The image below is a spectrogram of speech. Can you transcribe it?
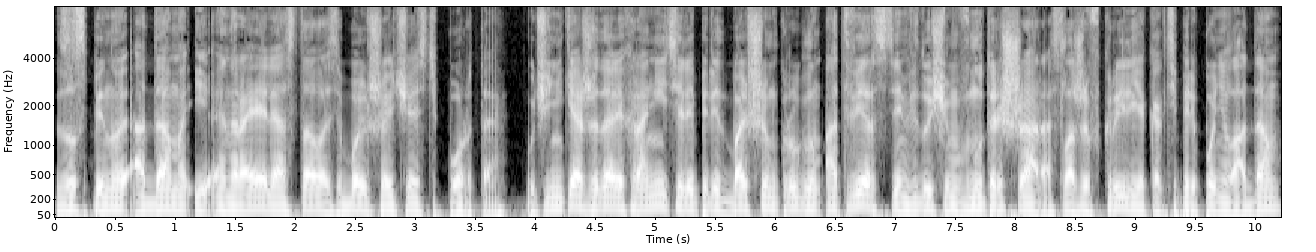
За спиной Адама и Энраэля осталась большая часть порта. Ученики ожидали хранителя перед большим круглым отверстием, ведущим внутрь шара, сложив крылья, как теперь понял Адам,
